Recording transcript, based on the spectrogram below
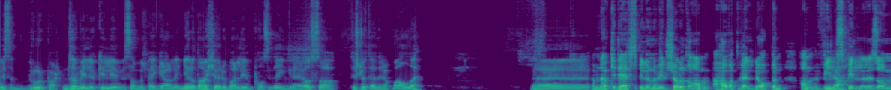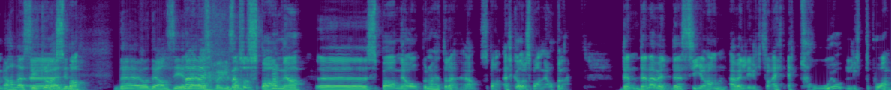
hvis brorparten, så vil jo ikke Liv sammen med PGA lenger, og da kjører bare Liv på sitt egen greie, og så til slutt ender de opp med alle. Uh, Ja, Men det er jo ikke det spillerne vil sjøl. Ram har vært veldig åpen. Han vil Ja. spille liksom ja, han er sykt troverdig uh, nå. Det er jo det han sier. Nei, det er nei, men sant. så Spania uh, Spania Open, hva heter det? Ja, Span jeg kaller det Spania Open, jeg. Den, den er veld, det sier han er veldig viktig for ham. Jeg, jeg tror jo litt på han.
